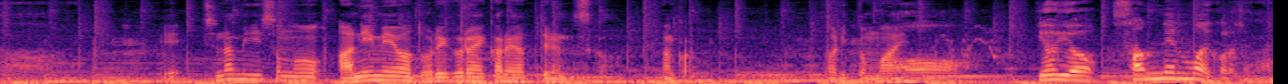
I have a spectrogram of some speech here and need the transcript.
あえ、ちなみにその、アニメはどれぐらいからやってるんですか？なんか、割とー前。いやいや、3年前からじゃない？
